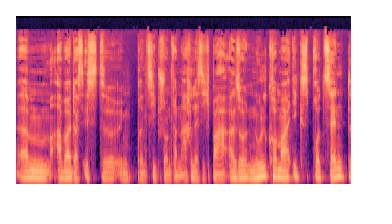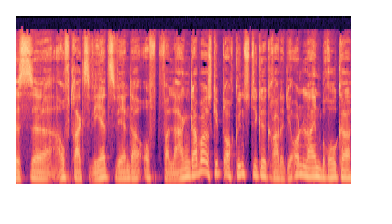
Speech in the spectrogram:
Ähm, aber das ist äh, im Prinzip schon vernachlässigbar. Also 0,x Prozent des äh, Auftragswerts werden da oft verlangt. Aber es gibt auch günstige, gerade die Online-Broker.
